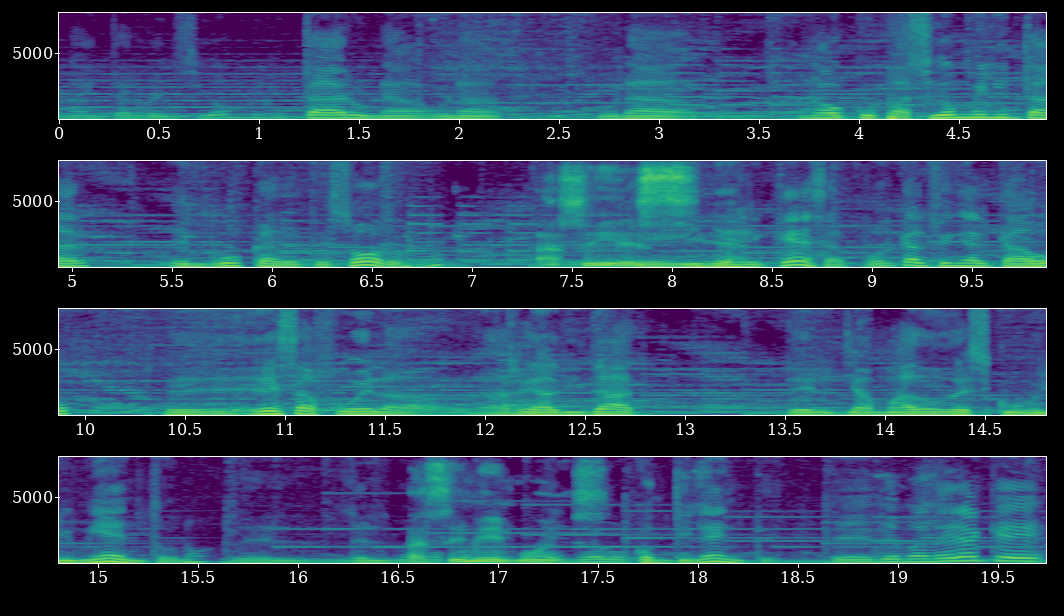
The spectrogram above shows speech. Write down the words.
una, intervención militar, una, una, una, ocupación militar en busca de tesoros, ¿no? Así es. Y, de riqueza, porque al fin y al cabo eh, esa fue la, realidad del llamado descubrimiento, ¿no? Del, nuevo, Así mismo nuevo continente. Eh, de manera que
